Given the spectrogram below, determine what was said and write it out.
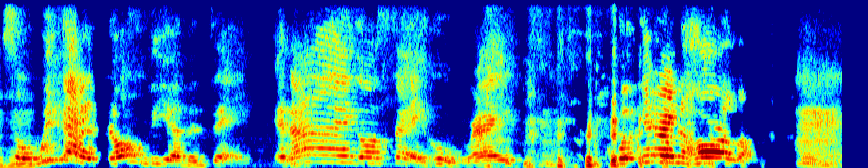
So Mhm. we got to know the other day, and I ain't gonna say who, right? but they're in Harlem. Mm.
